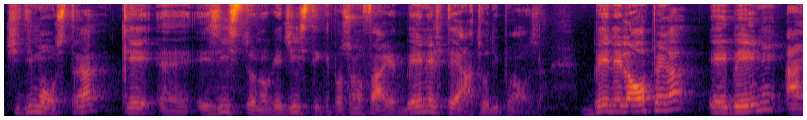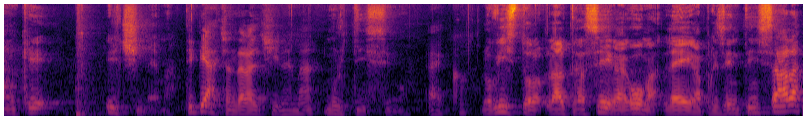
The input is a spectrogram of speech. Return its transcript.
ci dimostra che eh, esistono registi che possono fare bene il teatro di prosa, bene l'opera e bene anche il cinema, Ti piace andare al cinema? moltissimo. Ecco. L'ho visto l'altra sera a Roma, lei era presente in sala,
